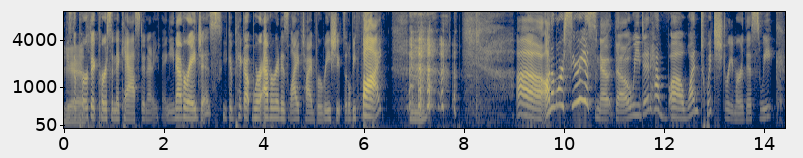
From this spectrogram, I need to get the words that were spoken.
He's the perfect person to cast in anything. He never ages. You can pick up wherever in his lifetime for reshoots. It'll be fine. uh, on a more serious note, though, we did have uh, one Twitch streamer this week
